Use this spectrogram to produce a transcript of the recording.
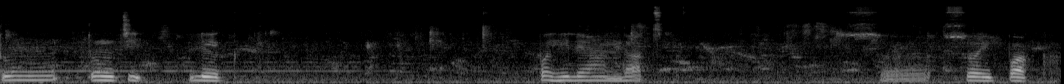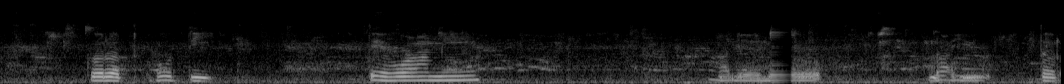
तुम तुमची लेख पहिल्यांदाच. स्वयंपाक करत होती. तेव्हा मी आलेलो लाईव्ह तर.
